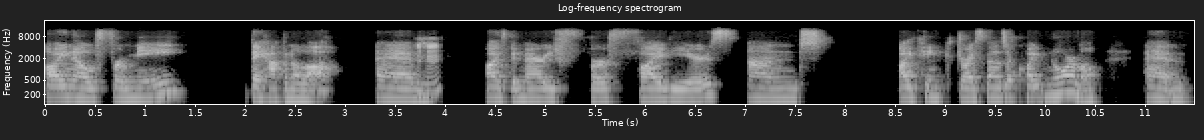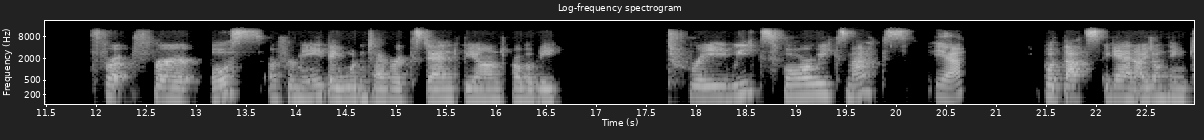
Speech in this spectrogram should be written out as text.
i know for me they happen a lot. Um mm-hmm. i've been married for five years and i think dry spells are quite normal. Um for for us or for me they wouldn't ever extend beyond probably three weeks four weeks max. Yeah. But that's again i don't think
